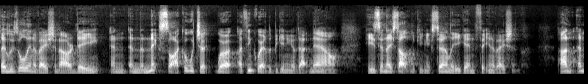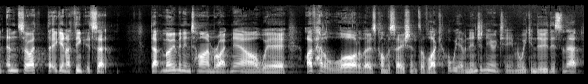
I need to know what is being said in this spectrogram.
they lose all innovation R&D and, and the next cycle, which are, I think we're at the beginning of that now, is then they start looking externally again for innovation. And, and, and so, I, again, I think it's that that moment in time right now where I've had a lot of those conversations of like, oh, we have an engineering team and we can do this and that.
